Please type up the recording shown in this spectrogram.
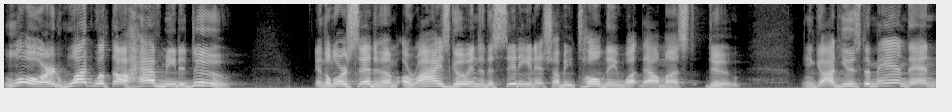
Lord, what wilt thou have me to do? And the Lord said to him, Arise, go into the city, and it shall be told thee what thou must do. And God used the man then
